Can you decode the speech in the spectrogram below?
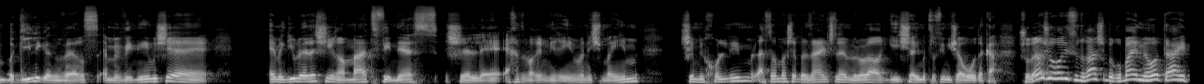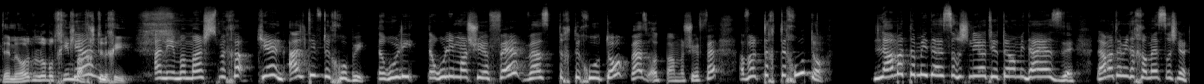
בגיליגן ורס הם מבינים שהם הגיעו לאיזושהי רמת פינס של אה, איך הדברים נראים ונשמעים שהם יכולים לעשות מה שבזין שלהם ולא להרגיש שהאם הצופים יישארו דקה. שובר שורות היא סדרה שברובה היא מאוד טייט, הם מאוד לא בוטחים כן. בך שתלכי. אני ממש שמחה, כן, אל תבטחו בי. תראו לי, תראו לי משהו יפה, ואז תחתכו אותו, ואז עוד פעם משהו יפה, אבל תחתכו אותו. למה תמיד העשר שניות יותר מדי הזה? למה תמיד החמש עשרה שניות?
